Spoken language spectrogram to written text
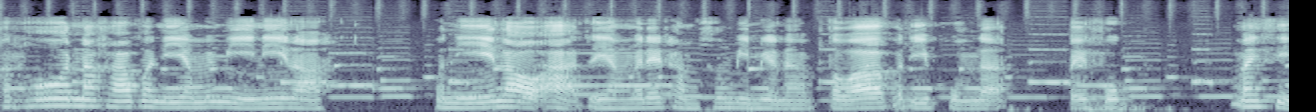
ขอโทษนะครับ วันนี้ยังไม่มีนี่นะวันนี้เราอาจจะยังไม่ได้ทำเครื่องบินกันนะครับ แต่ว่าพอดีผมนะไปฟุกไม่สิ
